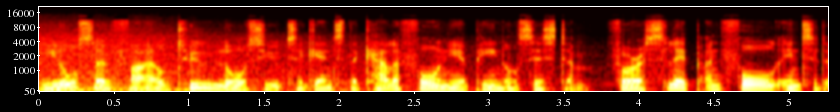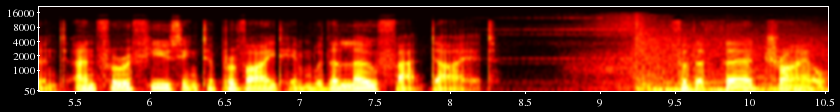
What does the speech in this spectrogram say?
He also filed two lawsuits against the California penal system for a slip and fall incident and for refusing to provide him with a low-fat diet. For the third trial,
